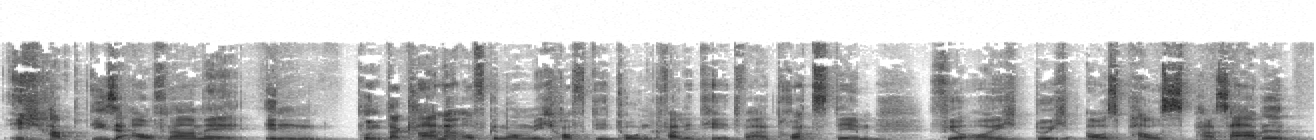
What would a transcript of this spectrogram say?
Ich habe diese Aufnahme in Punta Cana aufgenommen. Ich hoffe, die Tonqualität war trotzdem für euch durchaus passabel.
